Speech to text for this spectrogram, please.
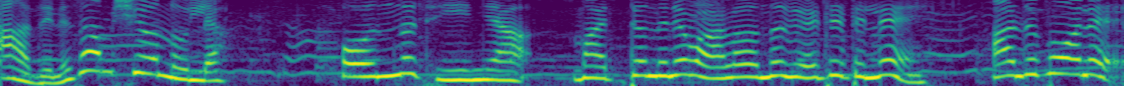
അതിന് സംശയമൊന്നുമില്ല. ഒന്ന് ചീഞ്ഞ മറ്റൊന്നിന് വളമൊന്നും കേട്ടിട്ടില്ലേ? അതുപോലെ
